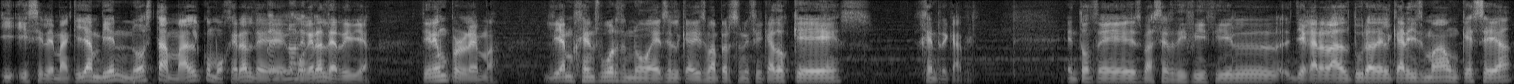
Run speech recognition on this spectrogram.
y, y si le maquillan bien no está mal como Geralt de, no como le- Geralt de Rivia. Tiene un problema. Liam Hemsworth no es el carisma personificado que es Henry Cavill. Entonces va a ser difícil llegar a la altura del carisma, aunque sea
